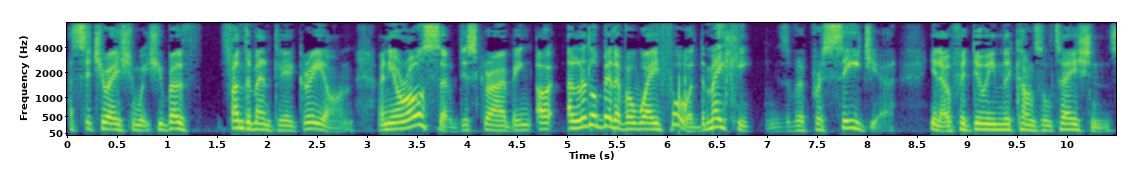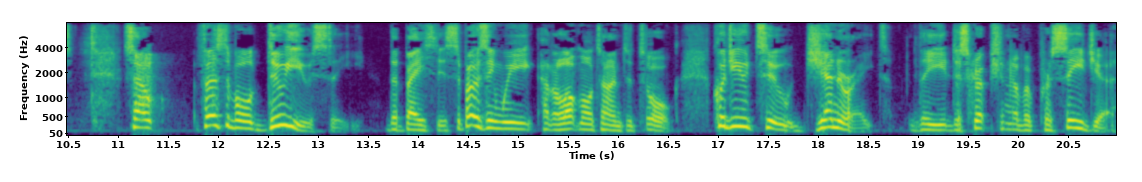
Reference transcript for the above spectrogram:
a situation which you both fundamentally agree on. And you're also describing a, a, little bit of a way forward, the makings of a procedure, you know, for doing the consultations. So, first of all, do you see the basis? Supposing we had a lot more time to talk, could you two generate the description of a procedure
